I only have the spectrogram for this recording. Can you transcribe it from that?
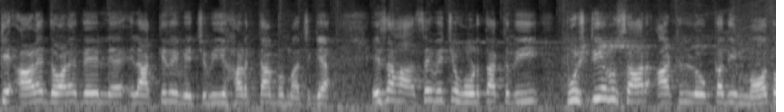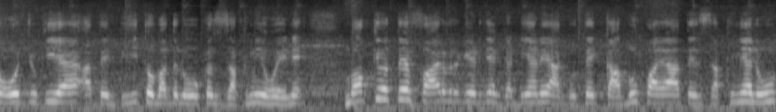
ਕਿ ਆਲੇ ਦੁਆਲੇ ਦੇ ਲ- ਇਲਾਕੇ ਦੇ ਵਿੱਚ ਵੀ ਹੜਕੰਪ ਮਚ ਗਿਆ। ਇਸ ਹਾਦਸੇ ਵਿੱਚ ਹੁਣ ਤੱਕ ਦੀ ਪੁਸ਼ਟੀ ਅਨੁਸਾਰ 8 ਲੋਕਾਂ ਦੀ ਮੌਤ ਹੋ ਚੁੱਕੀ ਹੈ ਅਤੇ 20 ਤੋਂ ਵੱਧ ਲੋਕ ਜ਼ਖਮੀ ਹੋਏ ਨੇ। ਮੌਕੇ ਉੱਤੇ ਫਾਇਰ ਬ੍ਰਿਗੇਡ ਦੀਆਂ ਗੱਡੀਆਂ ਨੇ ਅੱਗ ਉੱਤੇ ਕਾਬੂ ਪਾਇਆ ਅਤੇ ਜ਼ਖਮੀਆਂ ਨੂੰ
